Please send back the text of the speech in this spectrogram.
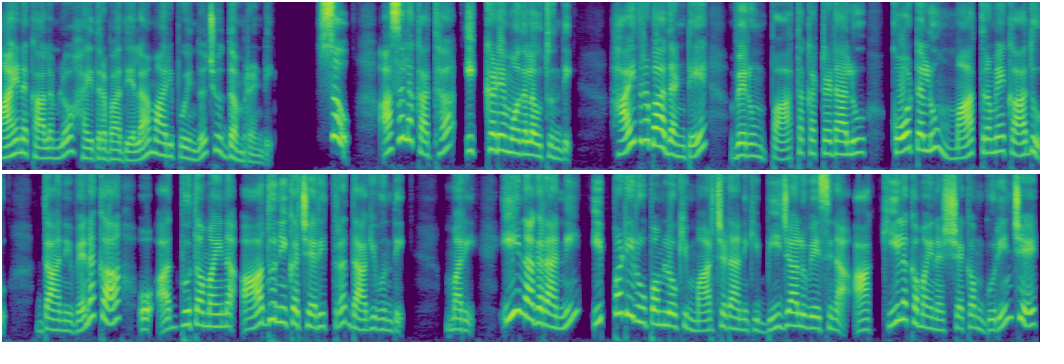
ఆయన కాలంలో హైదరాబాద్ ఎలా మారిపోయిందో చూద్దాం రండి. సో అసలు కథ ఇక్కడే మొదలవుతుంది. హైదరాబాద్ అంటే వెరుం పాత కట్టడాలు కోటలు మాత్రమే కాదు దాని వెనక ఓ అద్భుతమైన ఆధునిక చరిత్ర దాగి ఉంది. మరి ఈ నగరాన్ని ఇప్పటి రూపంలోకి మార్చడానికి బీజాలు వేసిన ఆ కీలకమైన శకం గురించే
